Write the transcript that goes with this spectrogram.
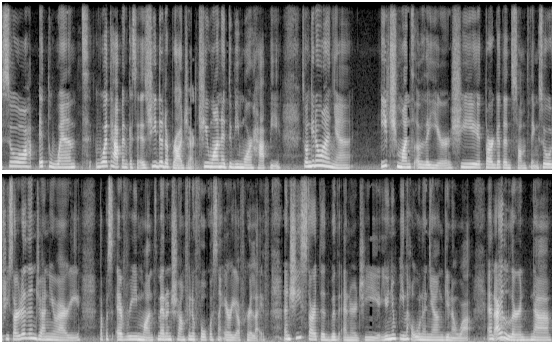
So it went, what happened kasi is she did a project. She wanted to be more happy. So ang ginawa niya, each month of the year, she targeted something. So she started in January, tapos every month, meron siyang fino-focus ng area of her life. And she started with energy. Yun yung pinakauna niyang ginawa. And I learned na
